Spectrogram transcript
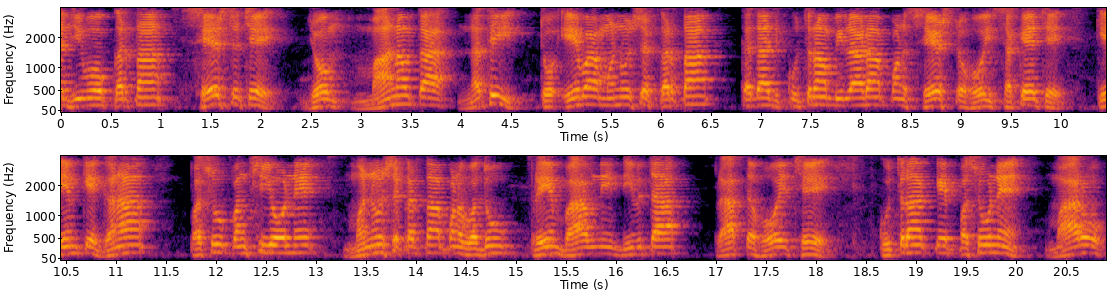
જીવો કરતાં શ્રેષ્ઠ છે. જો માનવતા નથી, તો એવા મનુષ્ય કરતાં કદાચ કૂતરા બિલાડા પણ શ્રેષ્ઠ હોઈ શકે છે. કેમ કે ઘણા પશુ પંક્ષીઓને મનુષ્ય કરતાં પણ વધુ પ્રેમ ભાવની દીવતા પ્રાપ્ત હોય છે. કૂતરા કે પશુને મારો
